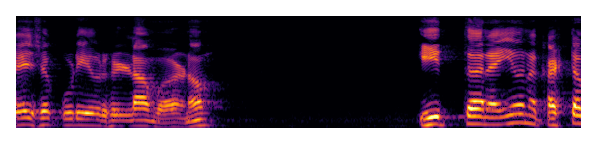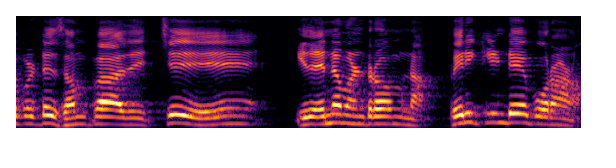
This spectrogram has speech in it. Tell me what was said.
பேசக்கூடியவர்கள்லாம் வேணும். இத்தனையும் நான் கஷ்டப்பட்டு சம்பாதிச்சு இதை என்ன பண்ணுறோம்னா பெருக்கிண்டே போகிறானோ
